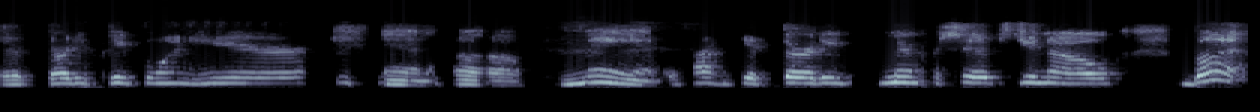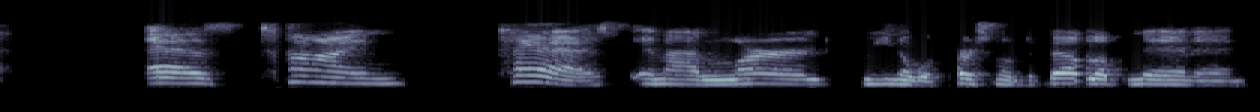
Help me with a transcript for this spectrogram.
there are 30 people in here. and uh, man, if I could get 30 memberships, you know. But as time passed and I learned, you know, with personal development and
